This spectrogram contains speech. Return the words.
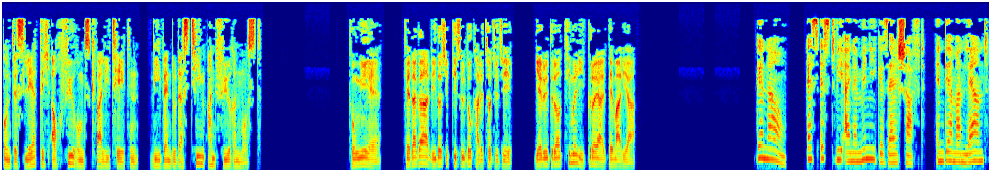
Und es lehrt dich auch Führungsqualitäten, wie wenn du das Team anführen musst. 동의해. 게다가 리더십 기술도 가르쳐 주지. 예를 들어 팀을 이끌어야 할 때 말이야. Genau. Es ist wie eine Mini-Gesellschaft, in der man lernt,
